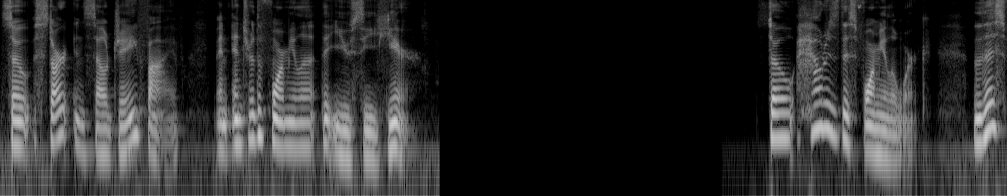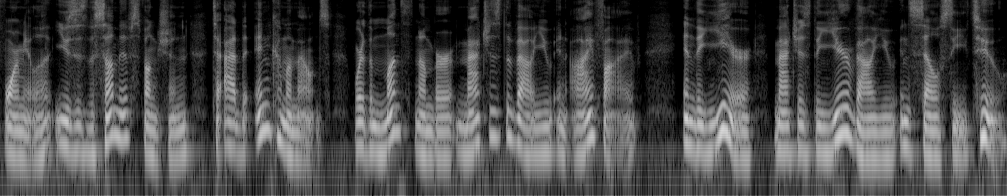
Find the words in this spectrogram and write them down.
So start in cell J5 and enter the formula that you see here. So how does this formula work? This formula uses the SUMIFS function to add the income amounts where the month number matches the value in I5 and the year matches the year value in cell C2.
